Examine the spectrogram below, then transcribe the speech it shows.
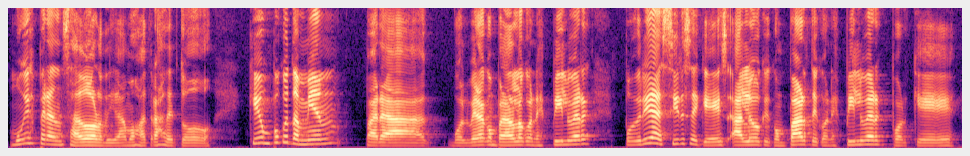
muy esperanzador, digamos, atrás de todo. Que un poco también, para volver a compararlo con Spielberg, podría decirse que es algo que comparte con Spielberg porque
